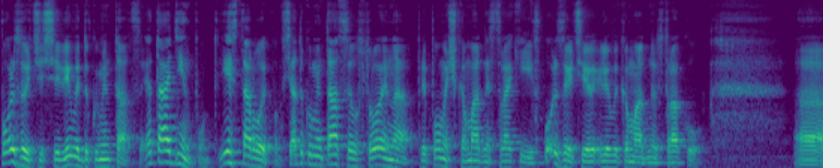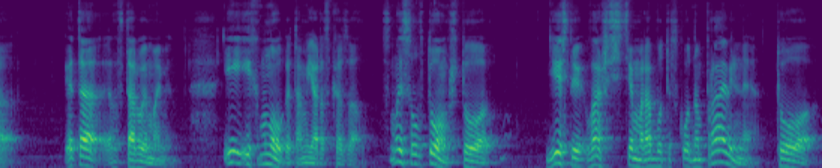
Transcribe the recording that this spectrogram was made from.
Пользуйтесь селивой документацией. Это один пункт. Есть второй пункт. Вся документация устроена при помощи командной строки. Используете ли вы командную строку? Э, это второй момент. И их много там я рассказал. Смысл в том, что если ваша система работы с кодом правильная, то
